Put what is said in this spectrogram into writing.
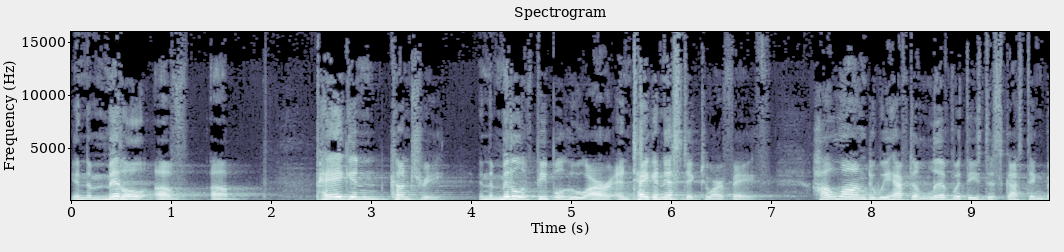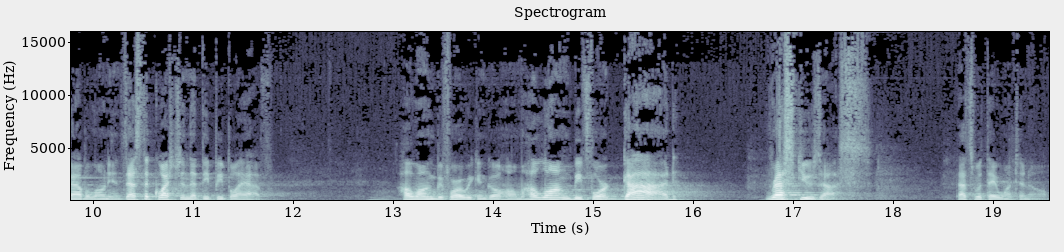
in the middle of a pagan country, in the middle of people who are antagonistic to our faith. How long do we have to live with these disgusting Babylonians? That's the question that the people have. How long before we can go home? How long before God rescues us? That's what they want to know.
